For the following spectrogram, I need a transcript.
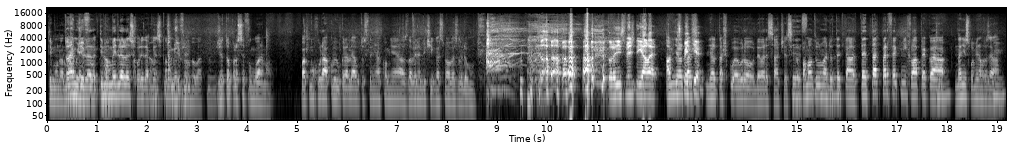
ty mu normálně mydlili, ty mu no. mydlili schody takovým no, způsobem, to fungovat, no. že to prostě fungovat nemohlo. Pak mu chudákovi ukradli auto stejně jako mě a s Davidem Bičínkem jsme ho vezli domů. to není směšný, ale A měl, taš, měl tašku euro 96, si to pamatuju má do teďka, ale to je tak perfektní chlap, jako já mm. na ně vzpomínám hrozně mm.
